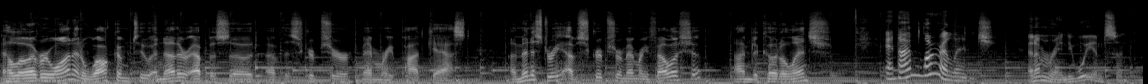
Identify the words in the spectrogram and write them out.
Hello, everyone, and welcome to another episode of the Scripture Memory Podcast, a ministry of Scripture Memory Fellowship. I'm Dakota Lynch. And I'm Laura Lynch. And I'm Randy Williamson.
